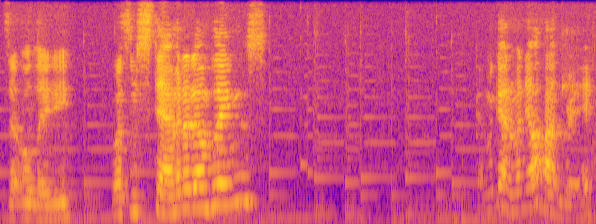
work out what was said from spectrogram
Is that old lady? Want some stamina dumplings? Come again when you're hungry.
